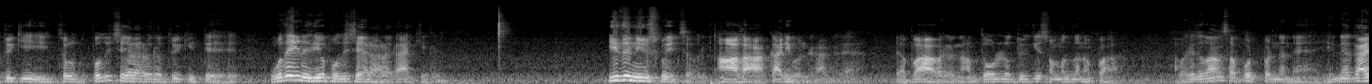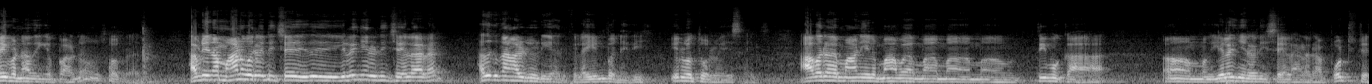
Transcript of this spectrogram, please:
தூக்கி தொ- பொதுச் செயலாளரை தூக்கிட்டு உதயநிதியை பொதுச் செயலாளராக ஆக்கிடுது இது நியூஸ் போயிடுச்சு அவருக்கு. ஆஹா காலி பண்ணுறாங்களே. எப்பா அவரை நான் தோளில் தூக்கி சம்மந்தனப்பா அவருக்கு தான் சப்போர்ட் பண்ணனே. என்ன காலி பண்ணாதீங்கப்பான்னு சொல்கிறாரு அப்படின்னா மாணவர் அணி செ இது இளைஞர் அணி செயலாளர் அதுக்கு தான் ஆல்ரெடியாக இருக்குல்ல இன்ப நிதி இருபத்தோரு வயசாயிடுச்சு. அவரை மாநில மாவ திமுக இளைஞரணி இளைஞர் அணி செயலாளராக போட்டுட்டு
